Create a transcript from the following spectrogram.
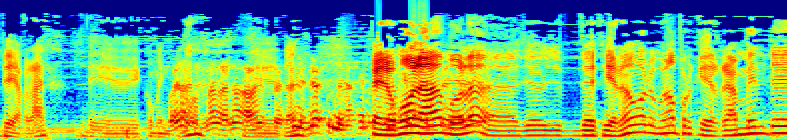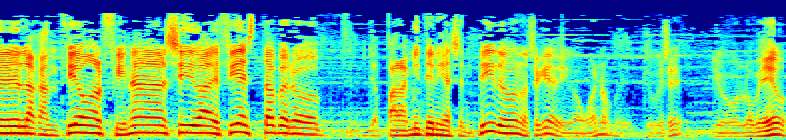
de hablar, de, de comentar. Bueno, pues nada, nada, de pero yo me mola, mola. Yo, yo decía, no, bueno, no, porque realmente la canción al final sí iba de fiesta, pero para mí tenía sentido, no sé qué. Digo, bueno, pues, yo qué sé, yo lo veo.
